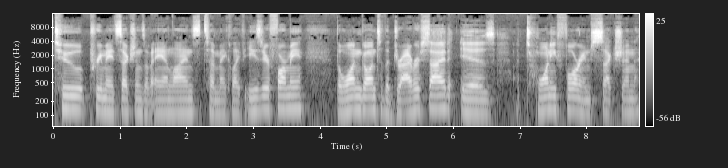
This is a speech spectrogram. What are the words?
two pre-made sections of AN lines to make life easier for me. The one going to the driver's side is a 24 inch section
